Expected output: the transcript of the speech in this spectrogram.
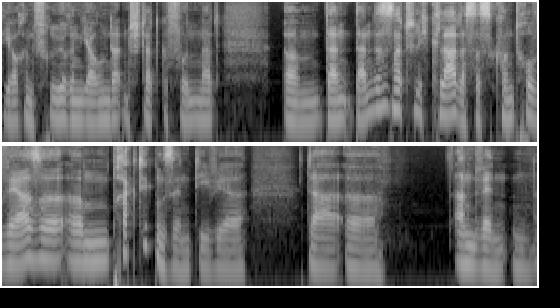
die auch in früheren Jahrhunderten stattgefunden hat, ähm, dann, dann ist es natürlich klar, dass das kontroverse ähm, Praktiken sind, die wir da äh, anwenden.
